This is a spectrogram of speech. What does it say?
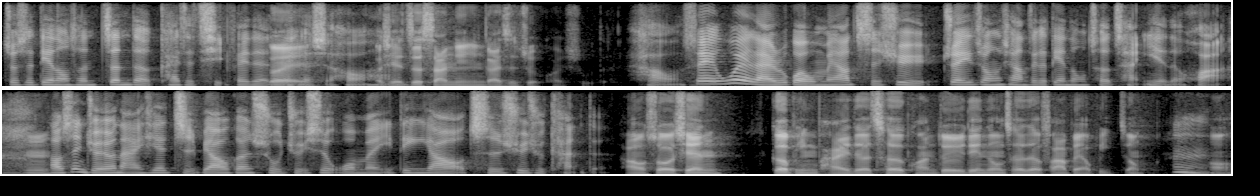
就是电动车真的开始起飞的那个时候。而且这三年应该是最快速的。好，所以未来如果我们要持续追踪像这个电动车产业的话，嗯、老师你觉得有哪一些指标跟数据是我们一定要持续去看的？好，首先各品牌的车款对于电动车的发表比重，嗯，哦。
